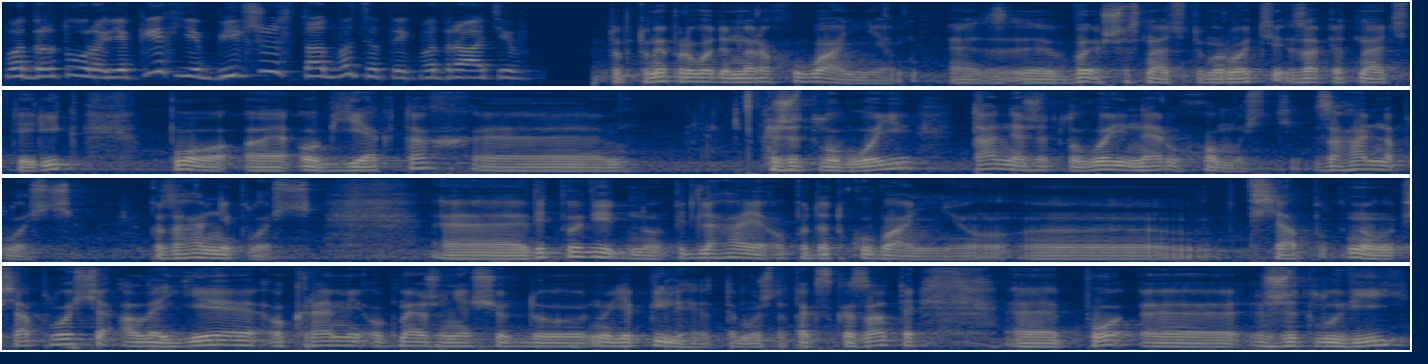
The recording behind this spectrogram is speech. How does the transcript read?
квадратура яких є більшою 120 квадратів. Тобто ми проводимо нарахування е, е, в 2016 році за 2015 рік по е, об'єктах житлової та нежитлової нерухомості. Загальна площа. По загальній площі. Е, Відповідно, підлягає оподаткуванню е, вся, ну, вся площа, але є окремі обмеження щодо, ну, є пільги, то можна так сказати, е, по житловій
